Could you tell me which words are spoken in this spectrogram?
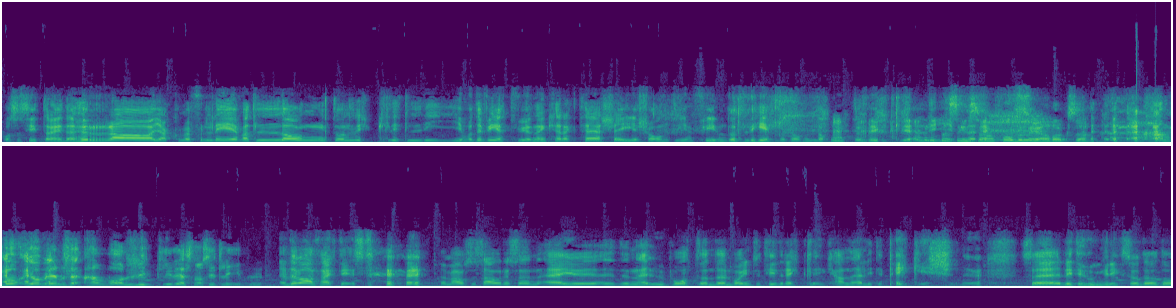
Och så sitter han där hurra jag kommer få leva ett långt och lyckligt liv. Och det vet vi ju när en karaktär säger sånt i en film då lever de långt och lyckliga Det är liv. precis så han formulerade också. Han var, jag vill ändå säga, han var lycklig resten av sitt liv. Det var han faktiskt. För Mousesaurusen är ju, den här ubåten den var ju inte tillräcklig. Han är lite peckish nu. Så är lite hungrig så då, då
